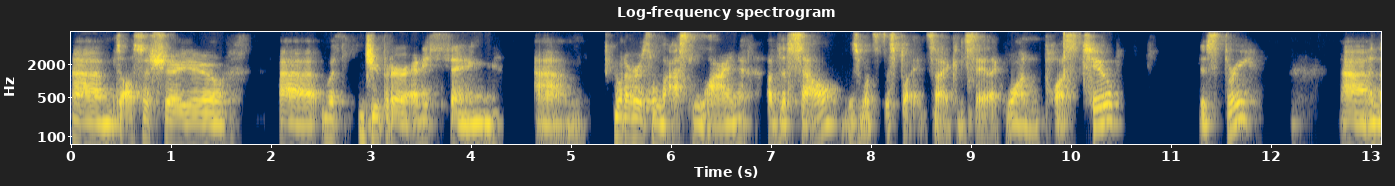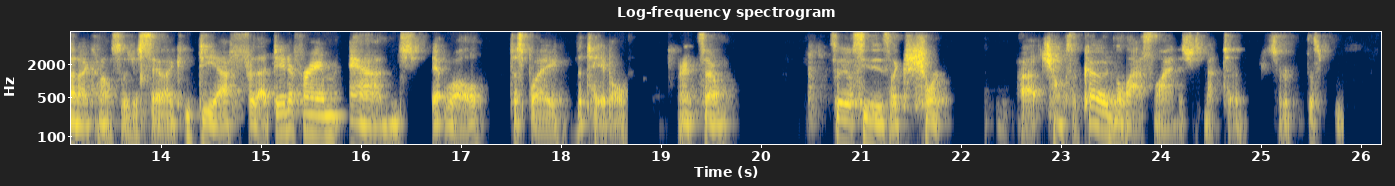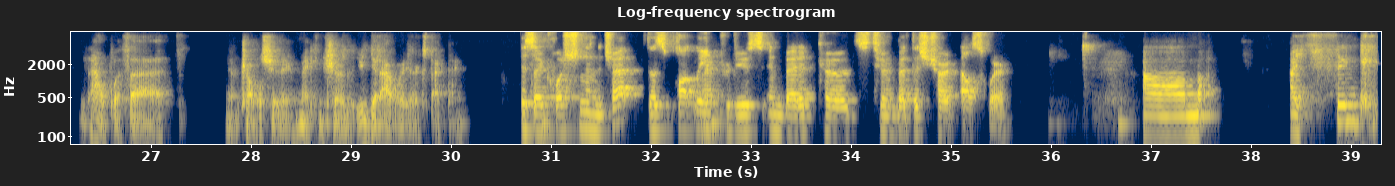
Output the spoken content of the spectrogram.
Um, to also show you uh, with Jupyter, anything, um, whatever is the last line of the cell is what's displayed. So I can say like one plus two is three. Uh, and then I can also just say like df for that data frame and it will display the table, right? So, so you'll see these like short uh, chunks of code and the last line is just meant to sort of help with uh, you know, troubleshooting, making sure that you get out what you're expecting. There's a question in the chat. Does Plotly produce embedded codes to embed this chart elsewhere? Um, I think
